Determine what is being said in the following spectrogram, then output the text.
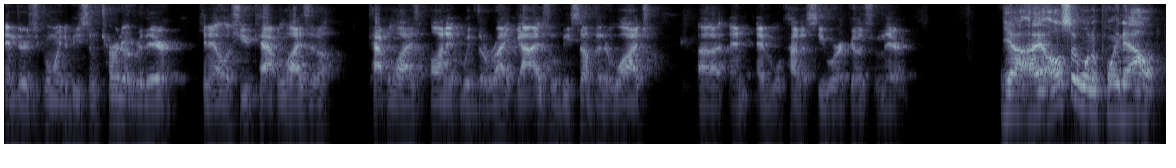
and there's going to be some turnover there. Can LSU capitalize it capitalize on it with the right guys will be something to watch, uh, and and we'll kind of see where it goes from there. Yeah, I also want to point out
